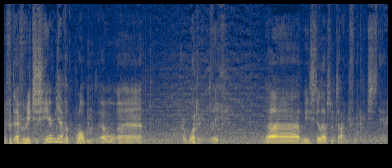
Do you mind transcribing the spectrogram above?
If it ever reaches here, we have a problem though. Uh, our water intake. But we still have some time before it reaches there.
